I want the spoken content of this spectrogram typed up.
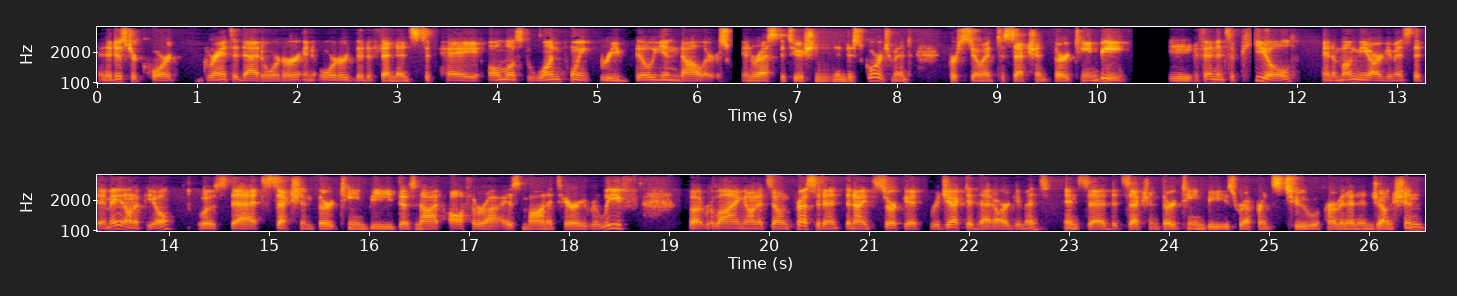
And the district court granted that order and ordered the defendants to pay almost $1.3 billion in restitution and disgorgement pursuant to Section 13B. The defendants appealed, and among the arguments that they made on appeal was that Section 13B does not authorize monetary relief, but relying on its own precedent, the Ninth Circuit rejected that argument and said that Section 13B's reference to a permanent injunction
